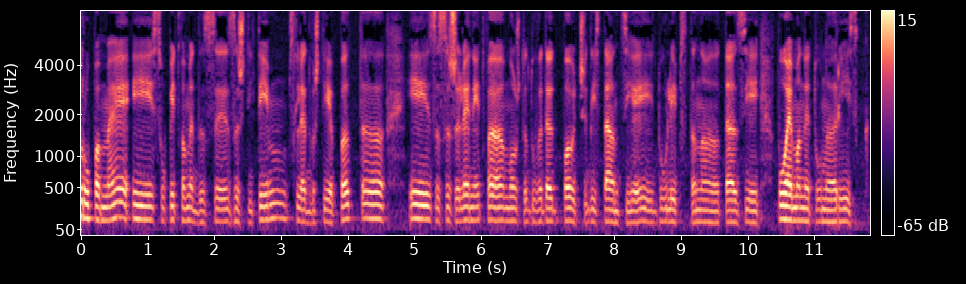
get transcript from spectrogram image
трупаме и се опитваме да се защитим следващия път и за съжаление това може да доведе до повече дистанция и до липсата на тази поемането на риск.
